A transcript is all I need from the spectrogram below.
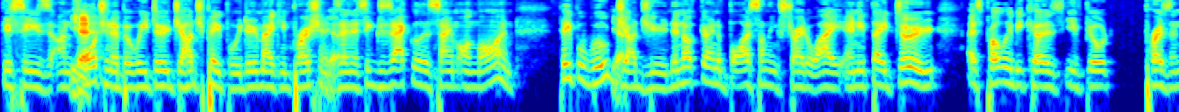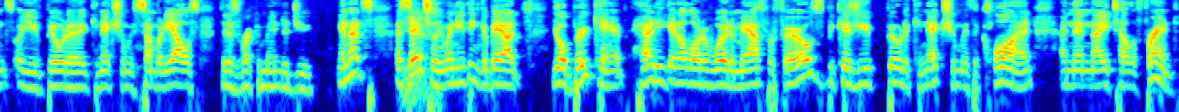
this is unfortunate, yeah. but we do judge people. We do make impressions, yeah. and it's exactly the same online. People will yeah. judge you. They're not going to buy something straight away, and if they do, it's probably because you've built presence or you've built a connection with somebody else that has recommended you. And that's essentially when you think about your boot camp, how do you get a lot of word of mouth referrals? Because you've built a connection with a client and then they tell a friend.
